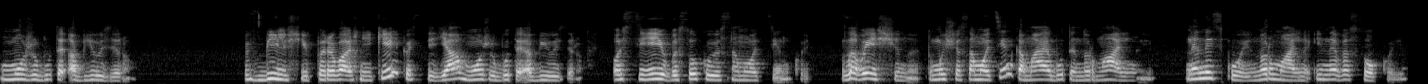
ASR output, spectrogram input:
можу бути аб'юзером в більшій переважній кількості я можу бути аб'юзером. Ось цією високою самооцінкою, завищеною, тому що самооцінка має бути нормальною, не низькою, нормальною і не високою.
